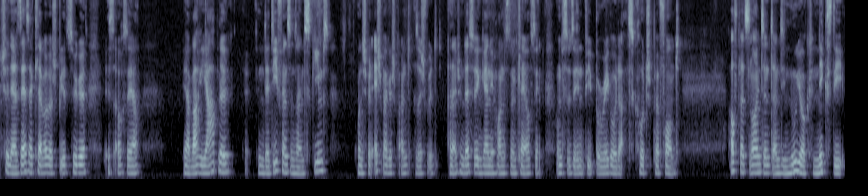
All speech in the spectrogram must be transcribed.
Ich finde, er sehr, sehr clevere Spielzüge, ist auch sehr ja, variabel in der Defense, in seinen Schemes. Und ich bin echt mal gespannt. Also ich würde allein schon deswegen gerne die Hornets in den Playoffs sehen, um zu sehen, wie Borrego da als Coach performt. Auf Platz 9 sind dann die New York Knicks, die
